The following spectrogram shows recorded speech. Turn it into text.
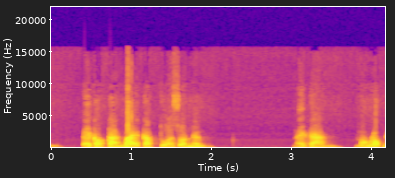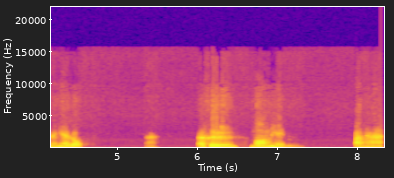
ดี แต่กับการไว้กับตัวส่วนหนึ่ง ในการมองโลกในแง่ลบนะก็คือมองเห็นปัญหา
